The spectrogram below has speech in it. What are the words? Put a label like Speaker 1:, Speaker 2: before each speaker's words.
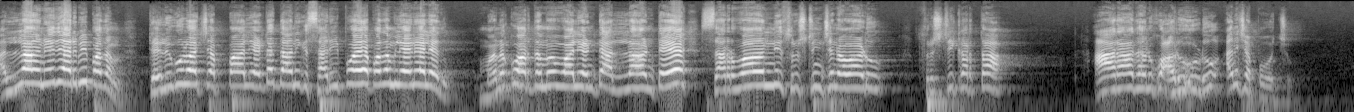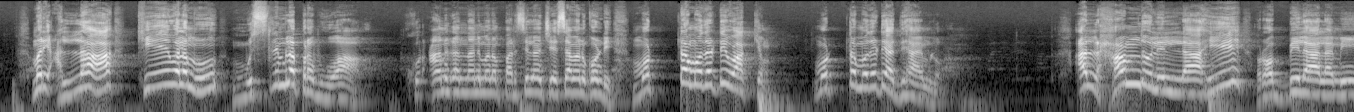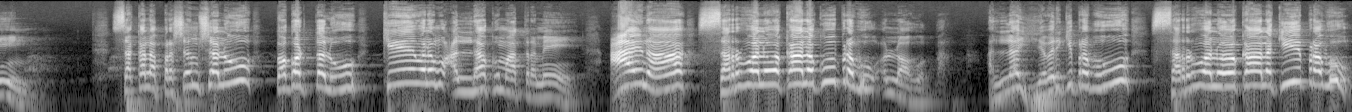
Speaker 1: అల్లా అనేది అరబీ పదం. తెలుగులో చెప్పాలి అంటే దానికి సరిపోయే పదం లేనే లేదు. మనకు అర్థమవ్వాలి అంటే అల్లా అంటే సర్వాన్ని సృష్టించినవాడు సృష్టికర్త ఆరాధనకు అర్హుడు అని చెప్పవచ్చు. మరి అల్లా కేవలము ముస్లింల ప్రభువా? ఖురాన్ గ్రంథాన్ని మనం పరిశీలన చేసామనుకోండి మొట్టమొదటి వాక్యం మొట్టమొదటి అధ్యాయంలో అల్హమ్దులిల్లాహి రొబ్బిలాలమీన్ సకల ప్రశంసలు పొగొట్టలు కేవలము అల్లాకు మాత్రమే. ఆయన సర్వలోకాలకు ప్రభు. అల్లాహు అక్బర్. అల్లా ఎవరికి ప్రభు? సర్వలోకాలకి ప్రభు.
